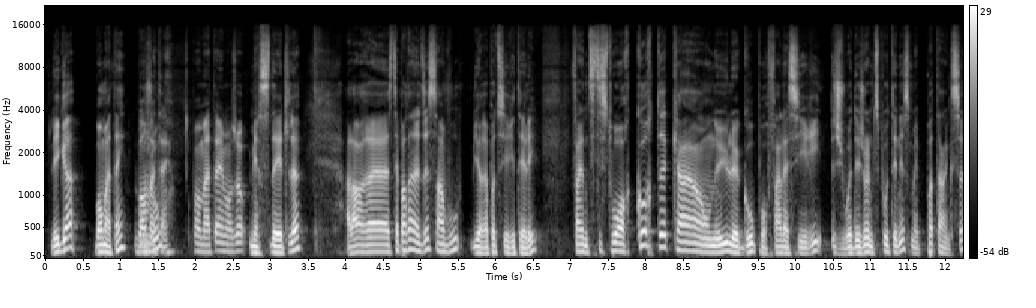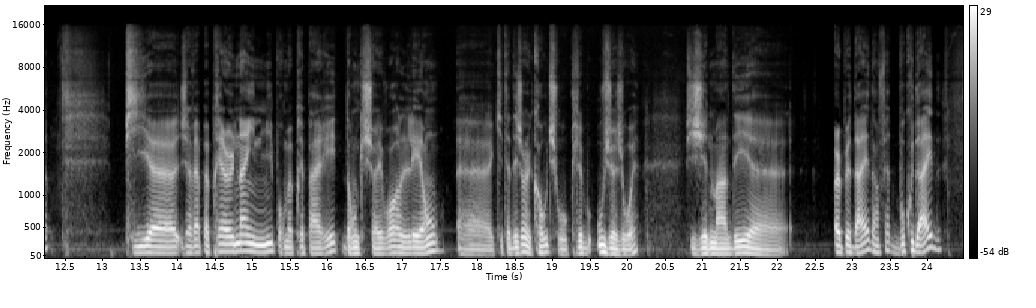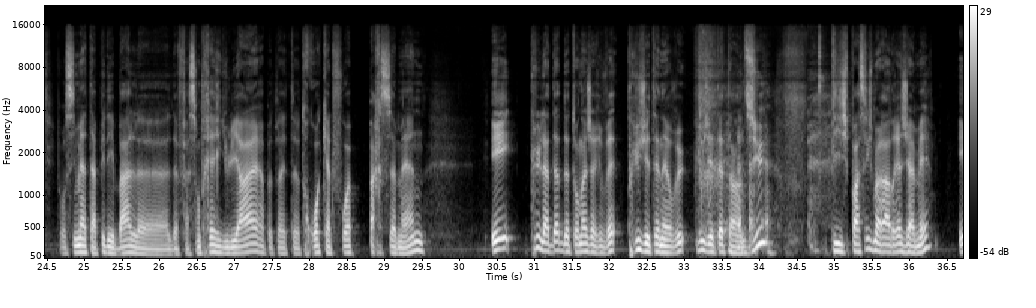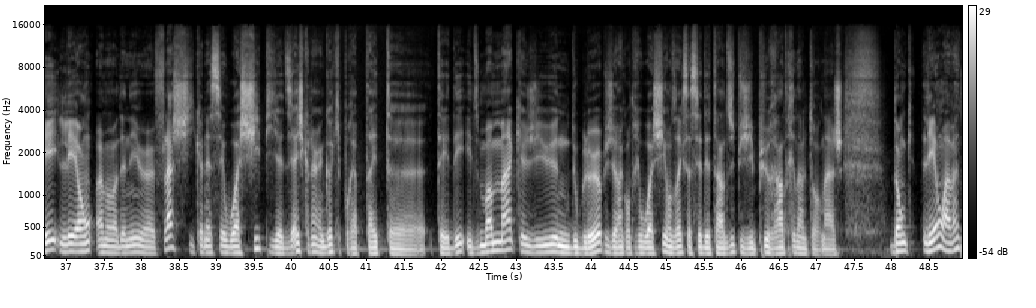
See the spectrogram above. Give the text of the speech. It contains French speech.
Les gars, bon matin. Bon matin. Bon matin, bonjour. Merci d'être là. Alors, c'est important de le dire, sans vous, il n'y aurait pas de série télé faire une petite histoire courte, quand on a eu le go pour faire la série, je jouais déjà un petit peu au tennis, mais pas tant que ça. Puis euh, j'avais à peu près un an et demi pour me préparer. Donc, je suis allé voir Léon, euh, qui était déjà un coach au club où je jouais. Puis j'ai demandé euh, un peu d'aide, en fait, beaucoup d'aide. Puis on s'est mis à taper des balles de façon très régulière, peut-être trois, quatre fois par semaine. Et plus la date de tournage arrivait, plus j'étais nerveux, plus j'étais tendu. Puis je pensais que je me rendrais jamais. Et Léon, à un moment donné, eu un flash, il connaissait Washi, puis il a dit hey, Je connais un gars qui pourrait peut-être euh, t'aider. Et du moment que j'ai eu une doublure, puis j'ai rencontré Washi, on dirait que ça s'est détendu, puis j'ai pu rentrer dans le tournage. Donc, Léon, avant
